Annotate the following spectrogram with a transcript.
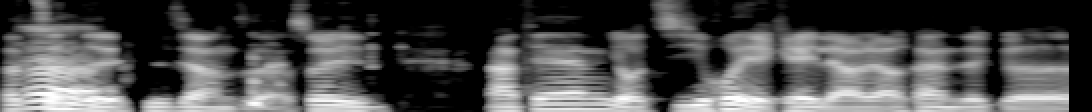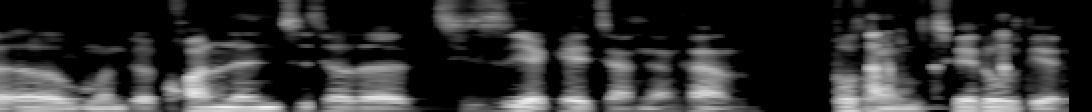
他真的也是这样子，所以哪天有机会也可以聊聊看这个呃，我们的狂人之车的，其实也可以讲讲看不同切入点、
